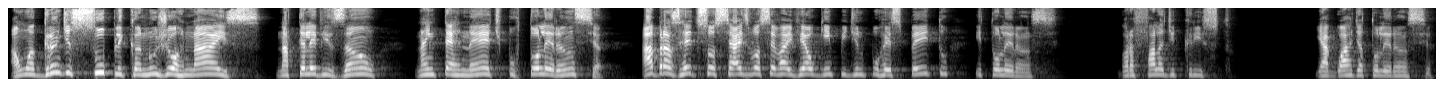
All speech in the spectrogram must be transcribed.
Há uma grande súplica nos jornais, na televisão, na internet por tolerância. Abra as redes sociais e você vai ver alguém pedindo por respeito e tolerância. Agora fala de Cristo e aguarde a tolerância.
